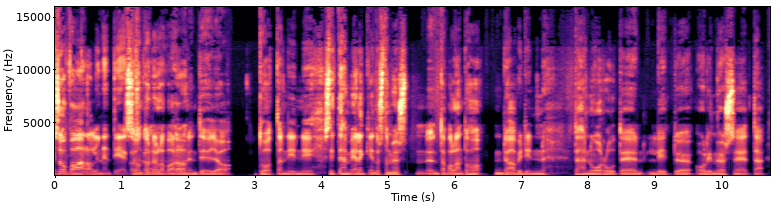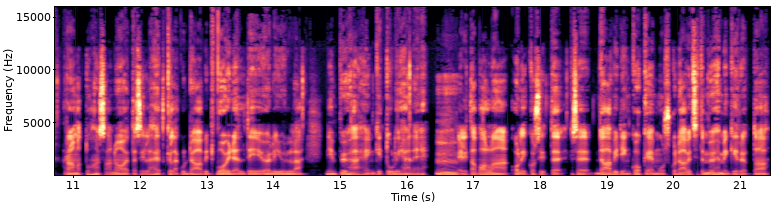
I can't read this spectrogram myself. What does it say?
Ja se on vaarallinen tie. Koska, Se on todella vaarallinen tie, joo. Tuotta, niin, niin. Sittenhän mielenkiintoista myös äh, tavallaan tuohon Davidin tähän nuoruuteen liittyen oli myös se, että Raamattuhan sanoo, että sillä hetkellä kun David voideltiin öljyllä, niin pyhä henki tuli häneen. Mm. Eli tavallaan oliko sitten se Davidin kokemus, kun David sitten myöhemmin kirjoittaa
